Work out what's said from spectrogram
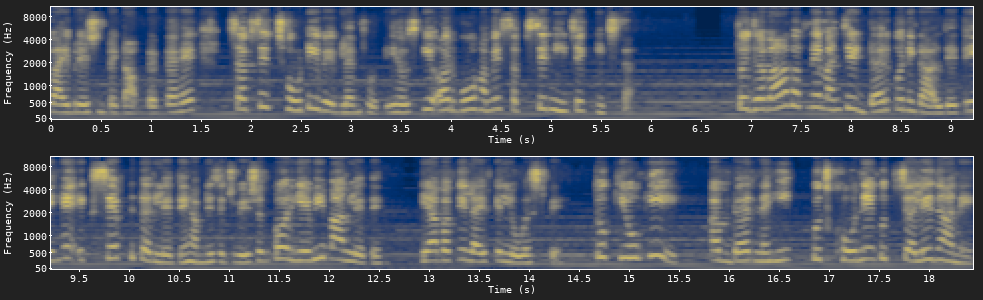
वाइब्रेशन पे काम करता है, सबसे छोटी वेवलेंथ होती है उसकी, और वो हमें सबसे नीचे खींचता है। तो जब आप अपने मन से डर को निकाल देते हैं एक्सेप्ट कर लेते हैं अपनी सिचुएशन को, और ये भी मान लेते हैं कि आप अपनी लाइफ के लोवेस्ट पे तो क्योंकि अब डर नहीं, कुछ खोने, कुछ चले जाने।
